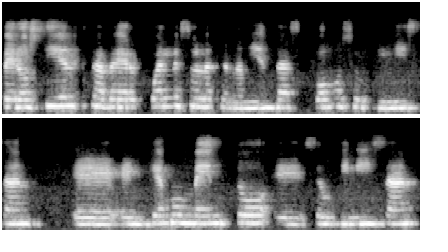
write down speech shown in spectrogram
pero sí el saber cuáles son las herramientas, cómo se utilizan, eh, en qué momento se utilizan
